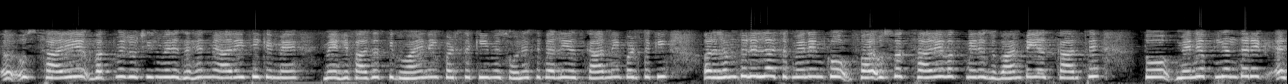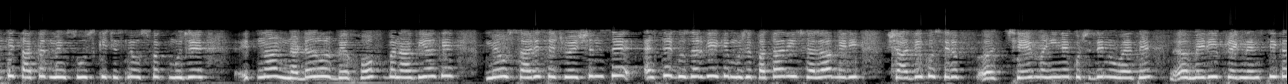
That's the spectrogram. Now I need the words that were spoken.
اس سارے وقت میں جو چیز میرے ذہن میں آ رہی تھی کہ میں میں حفاظت کی دعائیں نہیں پڑھ سکی، میں سونے سے پہلے یہ اذکار نہیں پڑھ سکی، اور الحمدللہ جب میں نے ان کو اس وقت سارے وقت میرے زبان پہ یہ اذکار تھے تو میں نے اپنے اندر ایک ایسی طاقت محسوس کی جس نے اس وقت مجھے اتنا نڈر اور بے خوف بنا دیا کہ میں اس ساری سچویشن سے ایسے گزر گئی کہ مجھے پتا نہیں چلا۔ میری شادی کو صرف چھ مہینے کچھ دن ہوئے تھے۔ میری پریگنینسی کا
